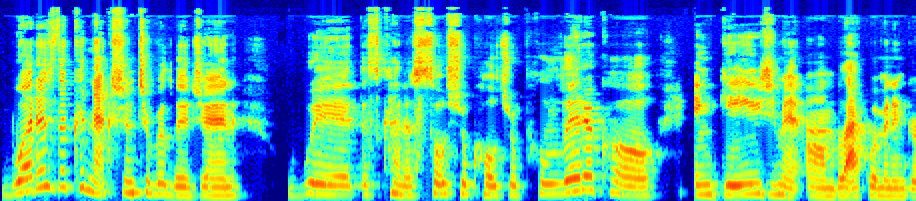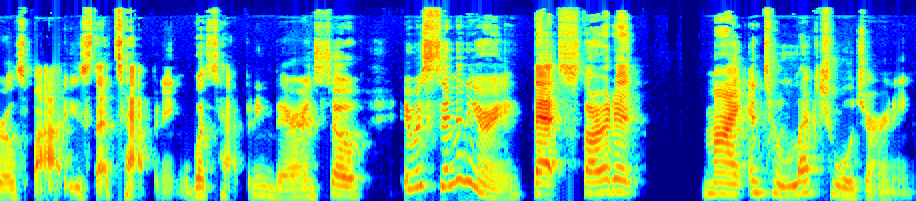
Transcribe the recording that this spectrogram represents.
What is the connection to religion with this kind of social cultural political engagement on black women and girls bodies that's happening what's happening there and so it was seminary that started my intellectual journey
